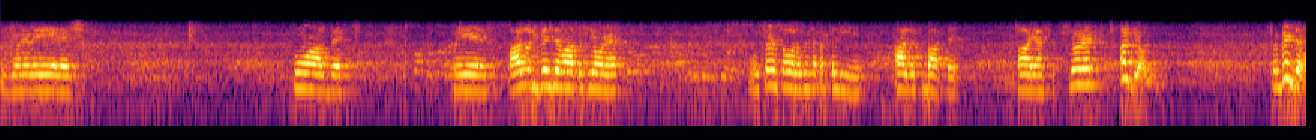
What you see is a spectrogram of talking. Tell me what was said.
Visione Veres. Bruno Alves. Veres. Fallo di Benzema, attenzione. Funzione solo, senza cartellini. Alves batte. Arias, attenzione. Albiol. Per Benzema.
